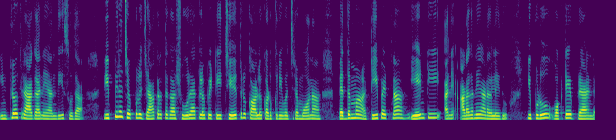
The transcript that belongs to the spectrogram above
ఇంట్లోకి రాగానే అంది సుధా. విప్పిన చెప్పులు జాగ్రత్తగా షూరాక్లో పెట్టి చేతులు కాళ్ళు కడుక్కుని వచ్చిన మోన పెద్దమ్మ టీ పెట్టినా? ఏంటి? అని అడగనే అడగలేదు. ఇప్పుడు ఒకటే బ్రాండ్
